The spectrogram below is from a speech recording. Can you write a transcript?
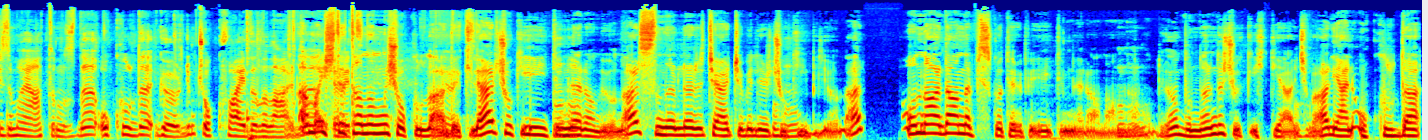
bizim hayatımızda okulda gördüğüm çok faydalılardı. Ama işte Evet. tanınmış okullardakiler çok iyi eğitimler alıyorlar. Sınırları, çerçeveleri çok iyi biliyorlar. Onlardan da psikoterapi eğitimleri alanlar oluyor. Bunların da çok ihtiyacı var. Yani okulda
